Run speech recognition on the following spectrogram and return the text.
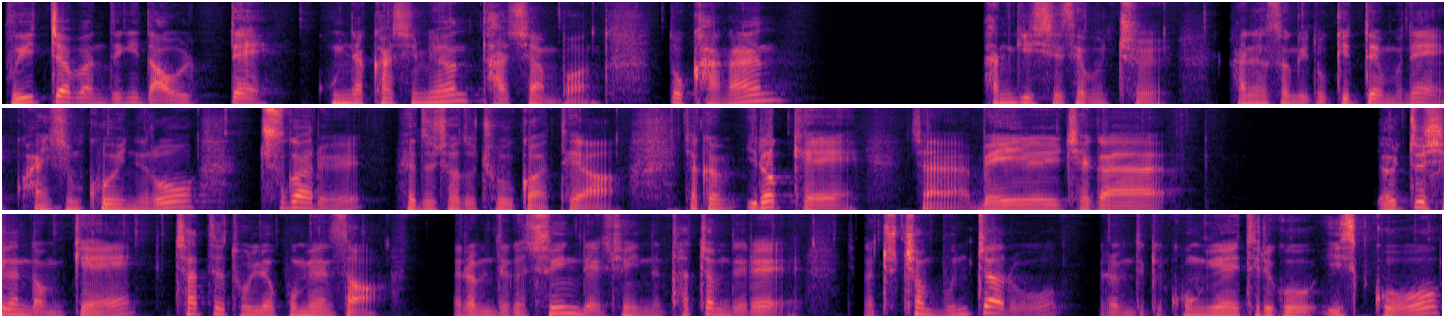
V자 반등이 나올 때 공략하시면 다시 한번 또 강한 단기 시세 분출 가능성이 높기 때문에 관심 코인으로 추가를 해두셔도 좋을 것 같아요. 자, 그럼 이렇게 자 매일 제가 12시간 넘게 차트 돌려보면서 여러분들과 수익 낼수 있는 타점들을 제가 추천 문자로 여러분들께 공유해 드리고 있고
